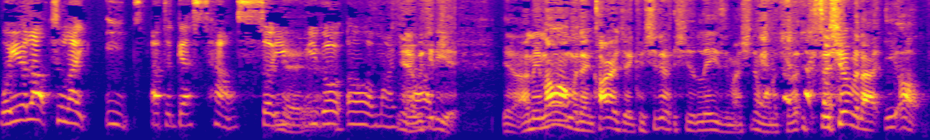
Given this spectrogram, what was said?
Were you allowed to like eat at a guest house? So you Yeah, you go. Oh my god. yeah, we could eat it. Yeah, I mean, my mom would encourage it because she didn't. She's lazy, man. She didn't want to cook, so she would be like, "Eat up."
